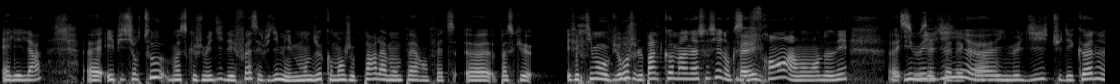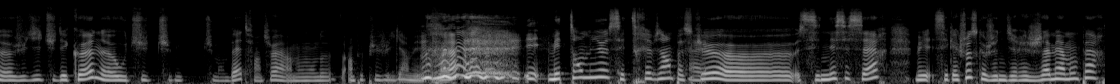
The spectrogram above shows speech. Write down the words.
elle est là. Euh, et puis surtout, moi, ce que je me dis des fois, c'est que je me dis, mais mon Dieu, comment je parle à mon père, en fait. Euh, Parce que effectivement au bureau je le parle comme un associé. Donc bah c'est franc à un moment donné euh, il me le dit il me le dit tu déconnes je lui dis tu déconnes ou tu, tu, tu m'embêtes, enfin tu vois, un moment un peu plus vulgaire, mais voilà. Et, mais tant mieux, c'est très bien parce que euh, c'est nécessaire, mais c'est quelque chose que je ne dirais jamais à mon père.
